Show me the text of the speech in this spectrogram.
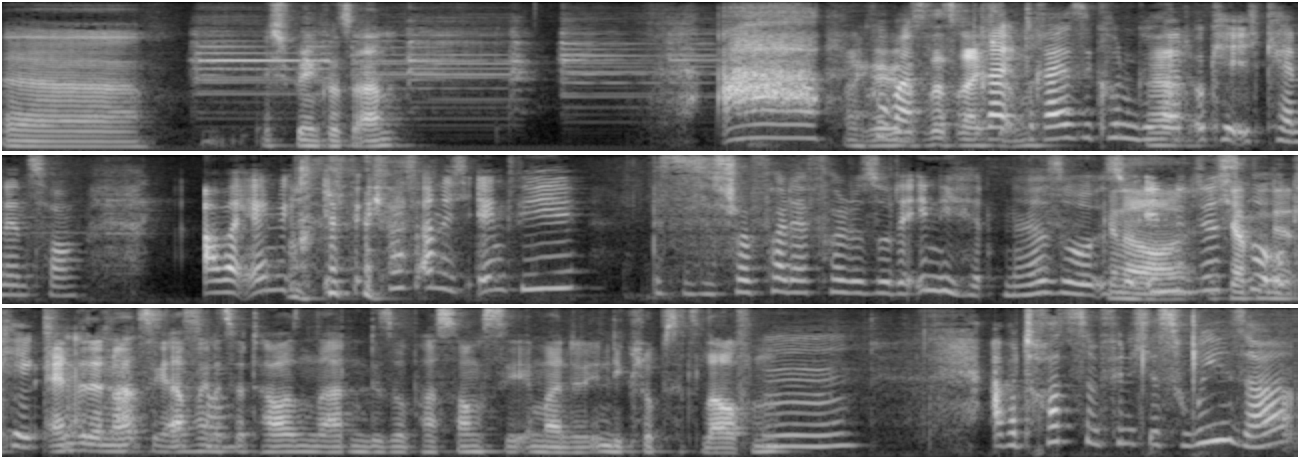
Äh, ich spiele ihn kurz an. Ah, Okay, guck mal, das- reicht drei, drei Sekunden gehört, Ja. okay, ich kenne den Song. Aber irgendwie, ich, ich weiß auch nicht, irgendwie, das ist jetzt schon voll der, voll so der Indie-Hit, ne? So, so Genau. ich Indie-Disco, okay, klar, Ende der krass, 90er, Anfang der Song. 2000er hatten die so ein paar Songs, die immer in den Indie-Clubs jetzt laufen. Mhm. Aber trotzdem finde ich, ist Weezer,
